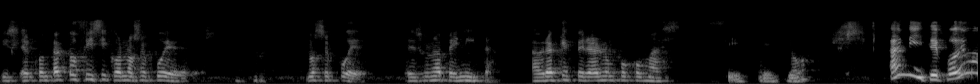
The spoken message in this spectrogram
Y el contacto físico no se puede, pues. No se puede. Es una penita. Habrá que esperarlo un poco más. Sí, sí, ¿no? Ani, ¿te podemos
